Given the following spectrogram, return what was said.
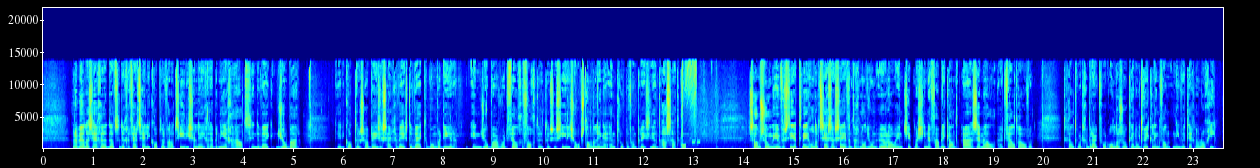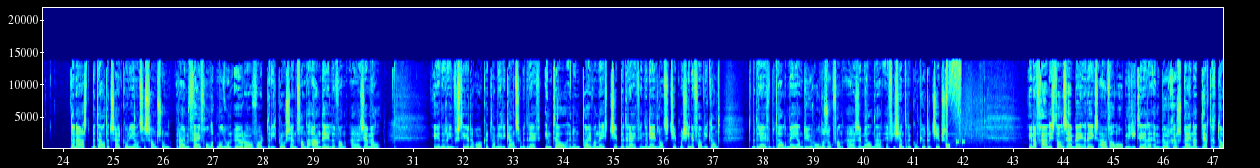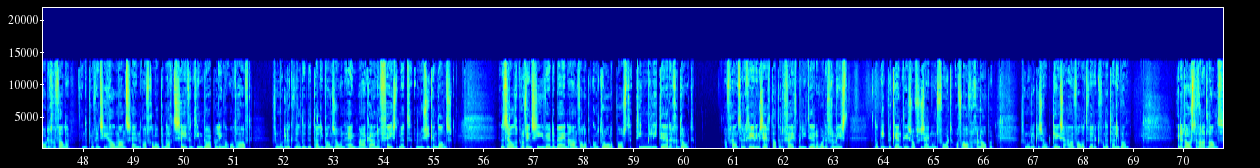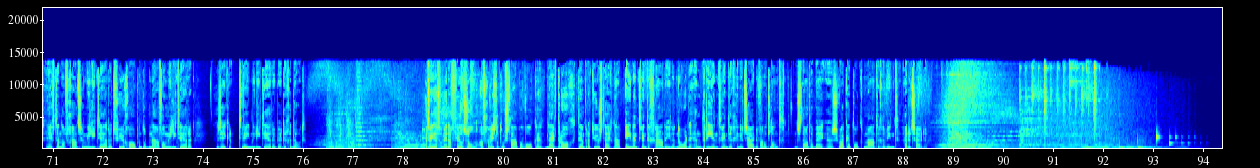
Rebellen zeggen dat ze de gevechtshelikopter van het Syrische leger hebben neergehaald... in de wijk Jobar. Helikopter zou bezig zijn geweest de wijk te bombarderen. In Jobar wordt fel gevochten tussen Syrische opstandelingen en troepen van president Assad. Samsung investeert 276 miljoen euro in chipmachinefabrikant ASML uit Veldhoven. Het geld wordt gebruikt voor onderzoek en ontwikkeling van nieuwe technologie. Daarnaast betaalt het Zuid-Koreaanse Samsung ruim 500 miljoen euro voor 3% van de aandelen van ASML. Eerder investeerden ook het Amerikaanse bedrijf Intel en een Taiwanese chipbedrijf in de Nederlandse chipmachinefabrikant. De bedrijven betalen mee aan duur onderzoek van ASML naar efficiëntere computerchips. In Afghanistan zijn bij een reeks aanvallen op militairen en burgers bijna 30 doden gevallen. In de provincie Helmand zijn afgelopen nacht 17 dorpelingen onthoofd. Vermoedelijk wilde de Taliban zo een eind maken aan een feest met muziek en dans. In dezelfde provincie werden bij een aanval op een controlepost 10 militairen gedood. De Afghaanse regering zegt dat er vijf militairen worden vermist. Dat niet bekend is of ze zijn ontvoerd of overgelopen. Vermoedelijk is ook deze aanval het werk van de Taliban. In het oosten van het land heeft een Afghaanse militair het vuur geopend op NAVO-militairen. Zeker twee militairen werden gedood. Het weer vanmiddag veel zon, afgewisseld door stapelwolken. Blijft droog, temperatuur stijgt naar 21 graden in het noorden... en 23 in het zuiden van het land. Er staat daarbij een zwakke tot matige wind uit het zuiden.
